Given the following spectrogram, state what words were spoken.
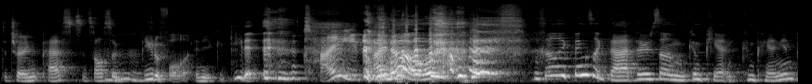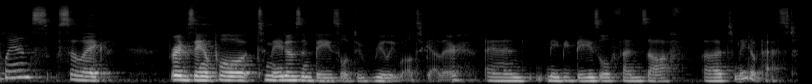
deterring pests. It's also beautiful, and you can eat it. Tight. I know. so like things like that. There's um compan- companion plants. So like for example, tomatoes and basil do really well together, and maybe basil fends off a tomato pest.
